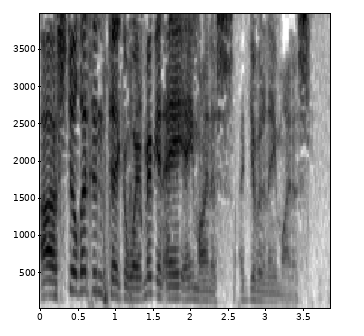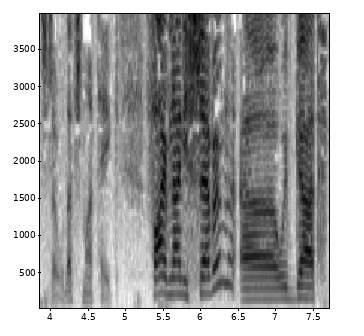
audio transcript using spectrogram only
Uh, still, that didn't take away. Maybe an A, A minus. I'd give it an A minus. So that's my take. 597. Uh, we've got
